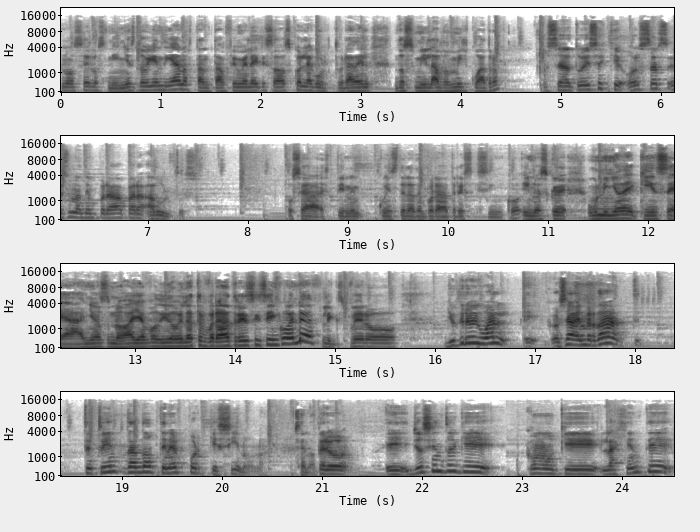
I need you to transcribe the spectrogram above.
no sé, los niños de hoy en día no están tan familiarizados con la cultura del 2000 a 2004. O sea, tú dices que All Stars es una temporada para adultos. O sea, tienen Queens de la temporada 3 y 5. Y no es que un niño de 15 años no haya podido ver la temporada 3 y 5 en Netflix, pero... Yo creo igual, eh, o sea, en verdad te, estoy intentando obtener porque sí, ¿no? ¿no? Pero eh, yo siento que como que la gente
